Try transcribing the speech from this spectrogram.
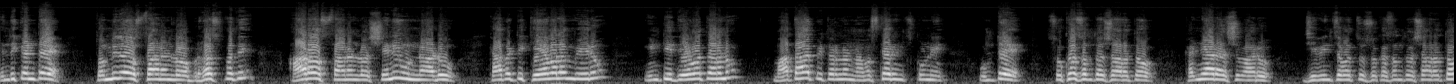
ఎందుకంటే తొమ్మిదవ స్థానంలో బృహస్పతి ఆరో స్థానంలో శని ఉన్నాడు. కాబట్టి కేవలం వీరు ఇంటి దేవతలను మాతాపితరులను నమస్కరించుకుని ఉంటే సుఖ సంతోషాలతో కన్యారాశి వారు జీవించవచ్చు సుఖ సంతోషాలతో.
